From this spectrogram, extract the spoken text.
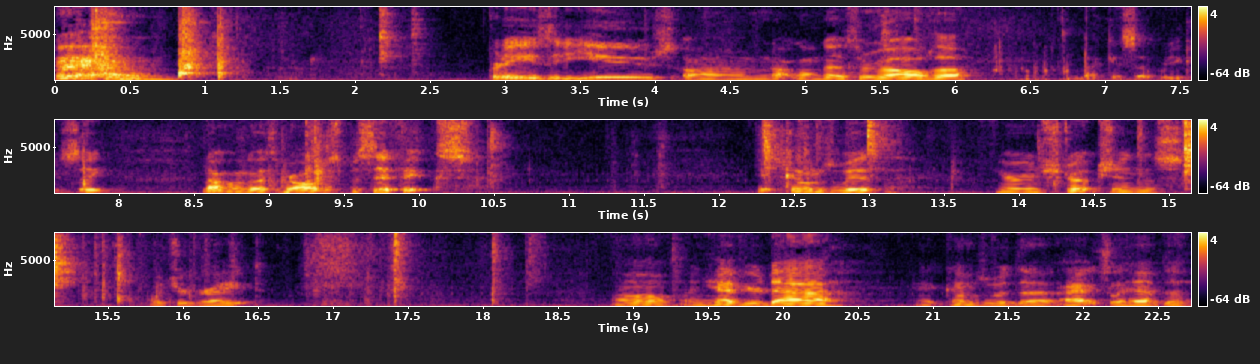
pretty easy to use. Um, not gonna go through all the back this up where you can see. Not gonna go through all the specifics. It comes with your instructions which are great. Uh, and you have your die. It comes with the. I actually have the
